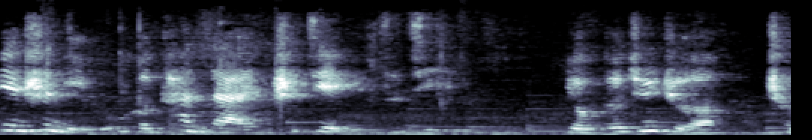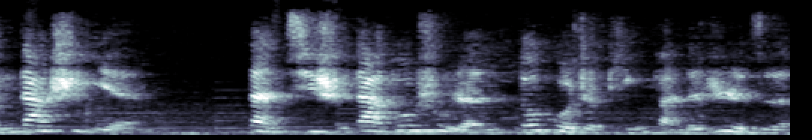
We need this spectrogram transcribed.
便是你如何看待世界与自己。有格局者成大事也，但其实大多数人都过着平凡的日子，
